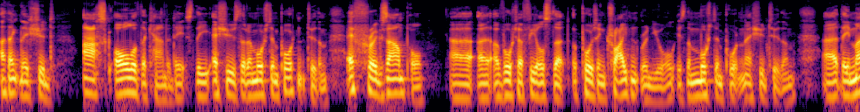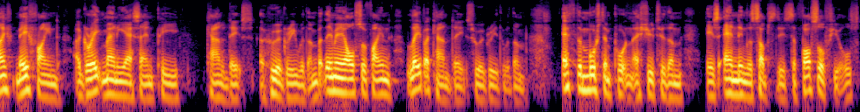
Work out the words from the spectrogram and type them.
I think they should ask all of the candidates the issues that are most important to them. If, for example, uh, a, voter feels that opposing Trident renewal is the most important issue to them, uh, they may find a great many SNP candidates who agree with them, but they may also find Labour candidates who agree with them. If the most important issue to them is ending the subsidies to fossil fuels,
